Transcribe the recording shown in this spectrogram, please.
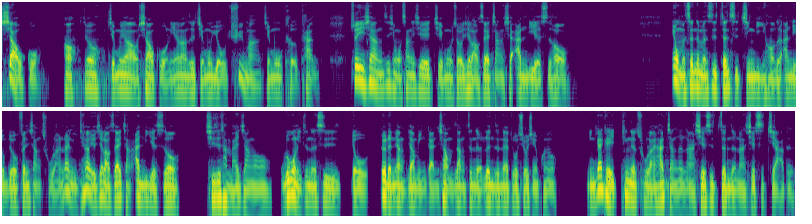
效果好，就节目要有效果，你要让这个节目有趣嘛，节目可看。所以像之前我上一些节目的时候，一些老师在讲一些案例的时候，因为我们深圳门是真实经历哈的案例，我们就分享出来。那你听到有些老师在讲案例的时候，其实坦白讲哦，如果你真的是有对能量比较敏感，像我们这样真的认真在做修行的朋友，你应该可以听得出来，他讲的哪些是真的，哪些是假的。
